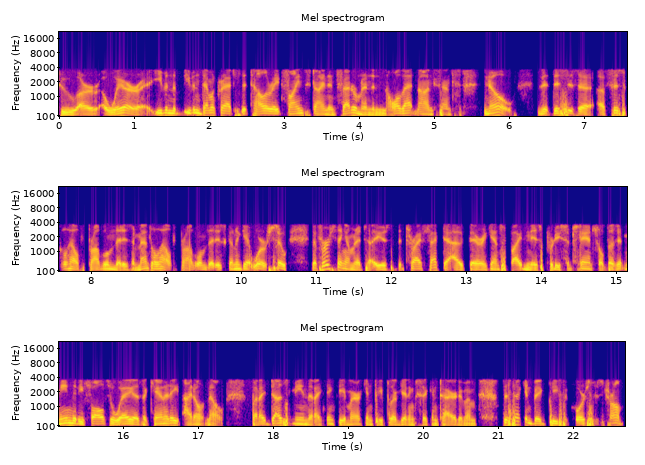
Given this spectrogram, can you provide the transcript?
who are aware, even the even Democrats that tolerate Feinstein and Fetterman and all that nonsense, know that this is a, a physical health problem, that is a mental health problem that is going to get worse. So the first thing I'm going to tell you is the trifecta out there against Biden is pretty substantial. Does it mean that he falls away as a candidate? I don't know. But it does mean that I think the American people are getting sick and tired of him. The second big piece, of course, is Trump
